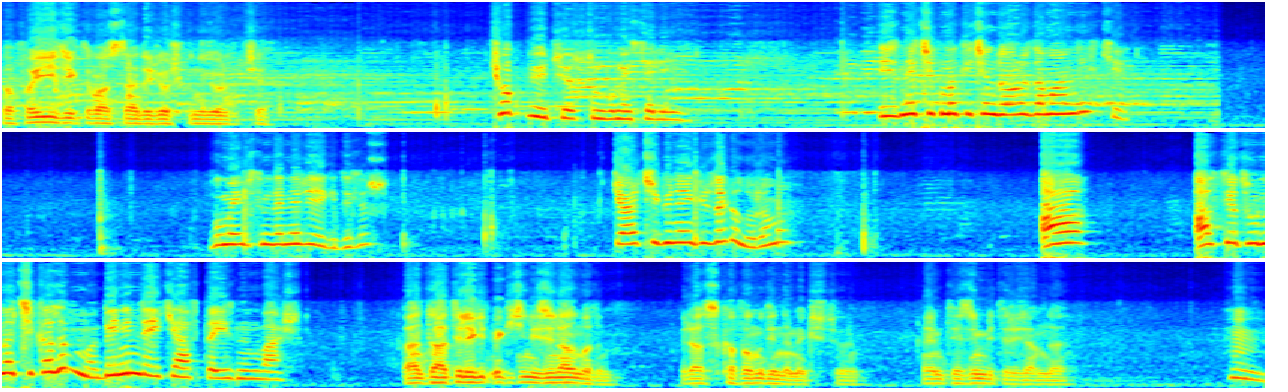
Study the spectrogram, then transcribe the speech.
Kafayı yiyecektim hastanede coşkunu gördükçe. Çok büyütüyorsun bu meseleyi. İzne çıkmak için doğru zaman değil ki. Bu mevsimde nereye gidilir? Gerçi güney güzel olur ama. Aa, Asya turuna çıkalım mı? Benim de iki hafta iznim var. Ben tatile gitmek için izin almadım. Biraz kafamı dinlemek istiyorum. Hem tezimi bitireceğim daha. Hmm.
